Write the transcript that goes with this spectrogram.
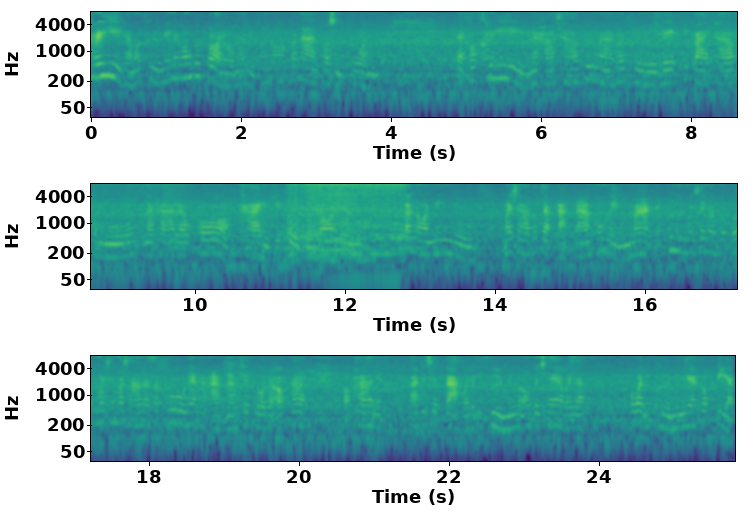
คลี่ค่ะเมื่อคืนนี้แม่ว่องก็ปล่อยออกมาอยู่ข้างนอกก็นานพอสมควร แต่ก็คลี่นะคะ เช้าขึ้นมาก็คือเละที่ปลายเท้าตรงนู้นนะคะ แล้วก็คาอยู่ที่ตูดก้อนนึงก็นอนนิ่งอยู่เมื่อเช้าต้องจับอาบน้ำเพราะเหม็นมากเนี่ยเพิ่งไม่ใช่มาไม่ใช่เมื่อเช้านะสักครู่เนี่ยค่ะอาบน้ำเช็ดตัวแล้วเอาผ้าเอาผ้าเนี่ยผ้าที่เช็ดปากไว้แล้วอีกผืนนึงเราเอาไปแช่ไว้แล้ว ราะว่าอีกผืนนึงเนี่ยก็เปียก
